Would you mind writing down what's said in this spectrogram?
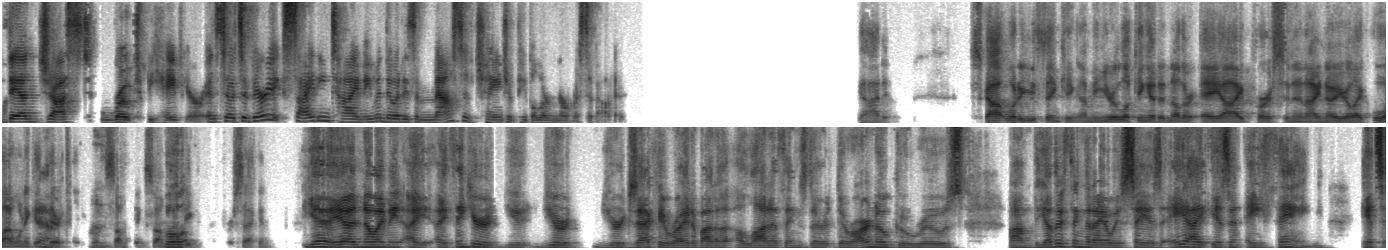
than just rote behavior. And so it's a very exciting time, even though it is a massive change and people are nervous about it. Got it. Scott, what are you thinking? I mean, you're looking at another AI person, and I know you're like, oh, I want to get yeah. their take on something. So I'm well, going to be for a second. Yeah, yeah, no, I mean, I, I think you're you you're you're exactly right about a, a lot of things. There there are no gurus. Um, the other thing that I always say is AI isn't a thing; it's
